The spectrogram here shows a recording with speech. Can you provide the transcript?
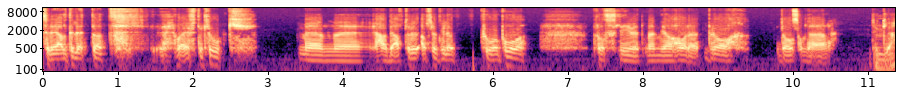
Så det är alltid lätt att vara efterklok. Men eh, jag hade absolut, absolut velat prova på proffslivet, men jag har det bra idag som det är, tycker jag.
